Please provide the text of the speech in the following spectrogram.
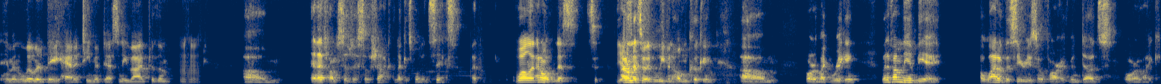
him and Lillard, they had a team of destiny vibe to them. Mm-hmm. Um, and that's why I'm still just so shocked. The Nuggets won and six. I, well, and, I don't necessarily. I don't necessarily believe in home cooking um, or like rigging, but if I'm the NBA, a lot of the series so far have been duds or like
